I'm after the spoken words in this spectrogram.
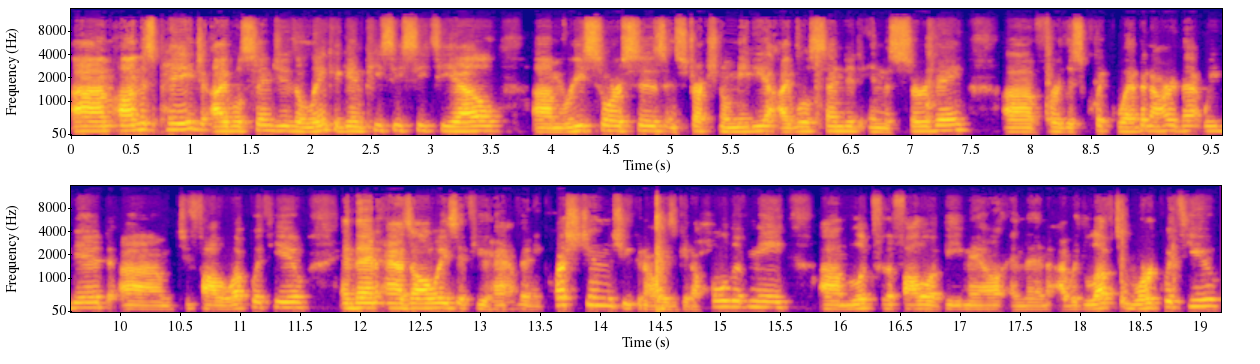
Um, on this page, I will send you the link, again, PCCTL um, resources, instructional media. I will send it in the survey uh, for this quick webinar that we did um, to follow up with you. And then as always, if you have any questions, you can always get a hold of me, um, look for the follow-up email, and then I would love to work with you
